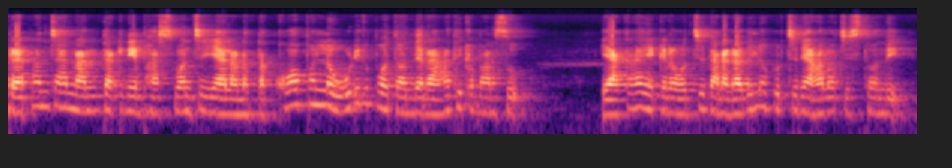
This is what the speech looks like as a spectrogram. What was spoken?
ప్రపంచాన్ని ప్రపంచాన్నంతటినీ భస్మం చేయాలన్నంత కోపంలో ఊడికిపోతోంది రాధిక మనసు. ఎకాఎకిన వచ్చి తన గదిలో కూర్చుని ఆలోచిస్తోంది.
